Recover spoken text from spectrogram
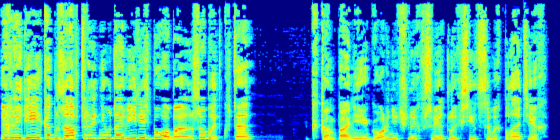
Гляди, как бы завтра не удавились бы оба с убытков-то. К компании горничных в светлых ситцевых платьях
